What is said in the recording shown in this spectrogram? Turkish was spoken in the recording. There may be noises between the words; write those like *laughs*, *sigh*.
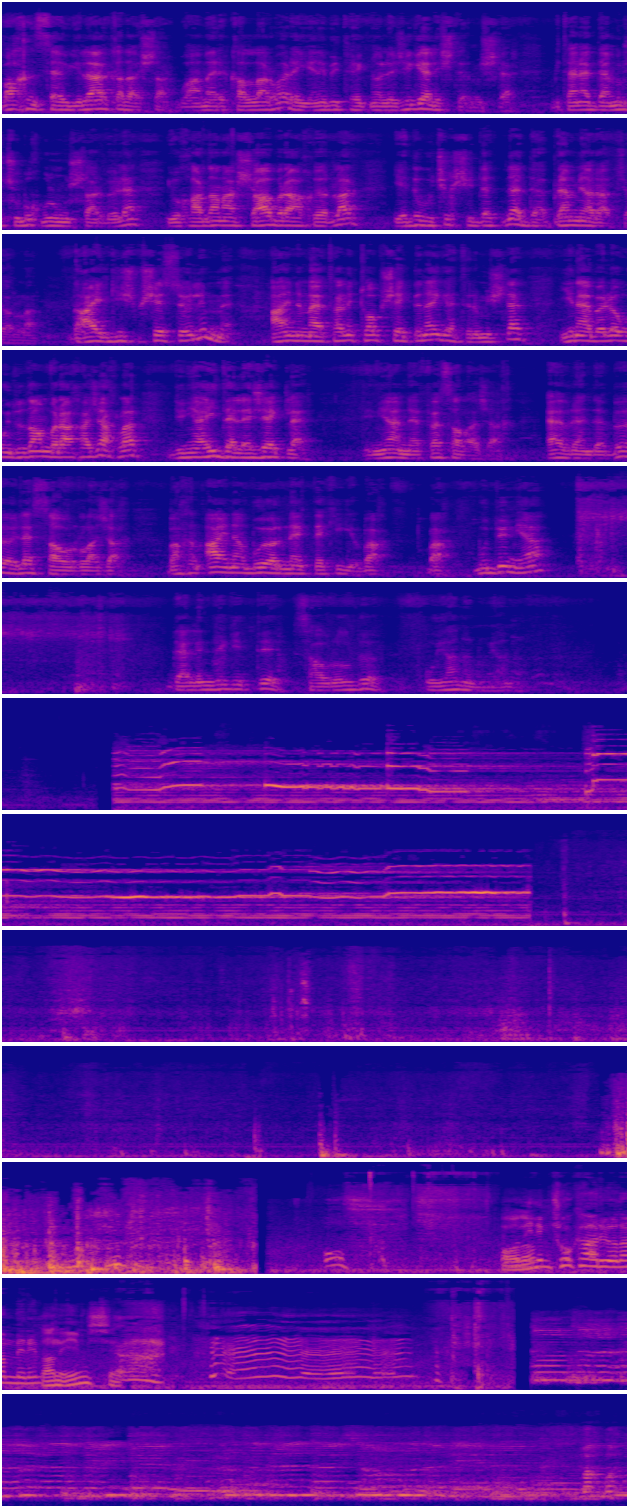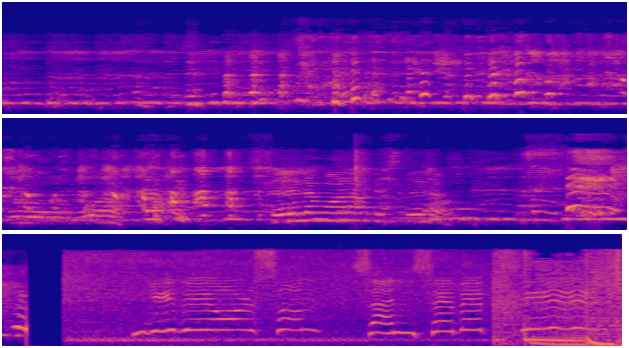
Bakın sevgili arkadaşlar bu Amerikalılar var ya yeni bir teknoloji geliştirmişler. Bir tane demir çubuk bulmuşlar böyle yukarıdan aşağı bırakıyorlar. Yedi buçuk şiddetinde deprem yaratıyorlar. Daha ilginç bir şey söyleyeyim mi? Aynı metali top şekline getirmişler. Yine böyle uydudan bırakacaklar. Dünyayı delecekler. Dünya nefes alacak. Evrende böyle savrulacak. Bakın aynen bu örnekteki gibi bak. Bak bu dünya delindi gitti, savruldu. Uyanın uyanın. Oğlum. Elim çok ağrıyor lan benim. Lan iyi misin? Gidiyorsun sen sebepsiz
